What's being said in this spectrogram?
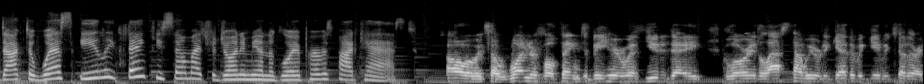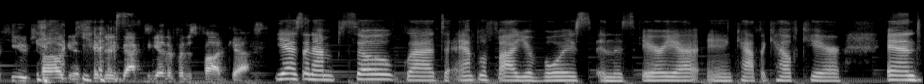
Dr. Wes Ely, thank you so much for joining me on the Gloria Purvis podcast. Oh, it's a wonderful thing to be here with you today, Gloria. The last time we were together, we gave each other a huge hug, and it's yes. good to be back together for this podcast. Yes, and I'm so glad to amplify your voice in this area in Catholic healthcare. And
